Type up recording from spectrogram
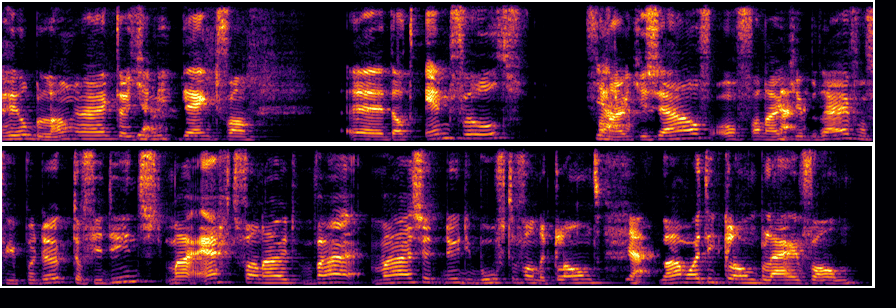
heel belangrijk, dat je niet denkt van dat invult vanuit jezelf of vanuit je bedrijf of je product of je dienst, maar echt vanuit waar, waar zit nu die behoefte van de klant? Waar wordt die klant blij van?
